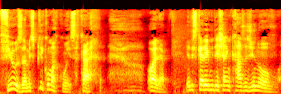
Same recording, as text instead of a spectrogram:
Fiusa, me explica uma coisa, cara. Olha, eles querem me deixar em casa de novo.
